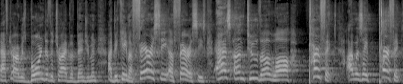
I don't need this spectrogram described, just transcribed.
after I was born to the tribe of Benjamin. I became a Pharisee of Pharisees, as unto the law, perfect. I was a perfect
